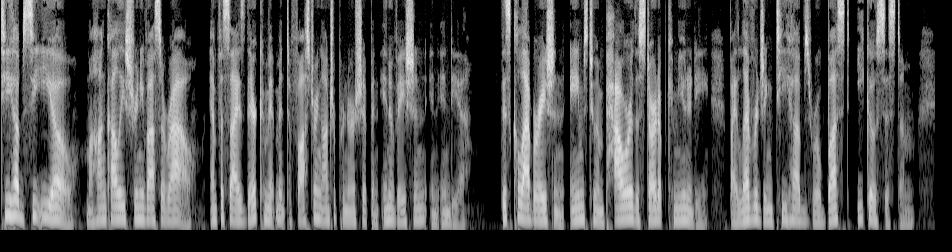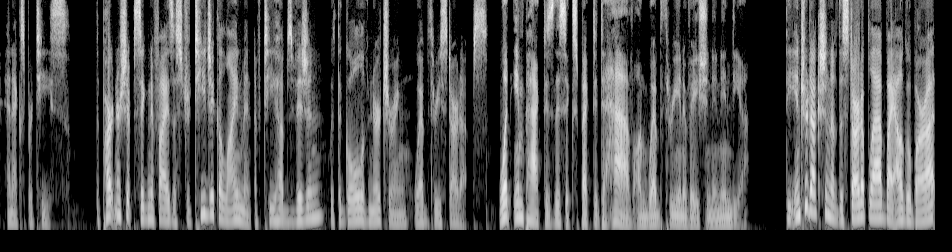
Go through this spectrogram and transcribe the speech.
T Hub CEO Mahankali Srinivasa Rao emphasized their commitment to fostering entrepreneurship and innovation in India. This collaboration aims to empower the startup community by leveraging T Hub's robust ecosystem and expertise. The partnership signifies a strategic alignment of T Hub's vision with the goal of nurturing Web3 startups. What impact is this expected to have on Web3 innovation in India? The introduction of the Startup Lab by Algo Bharat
